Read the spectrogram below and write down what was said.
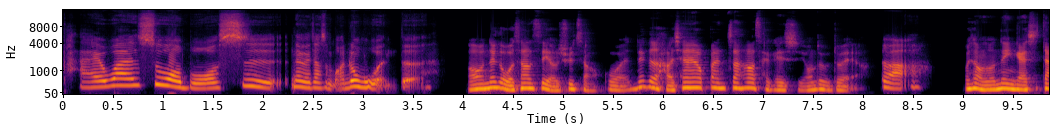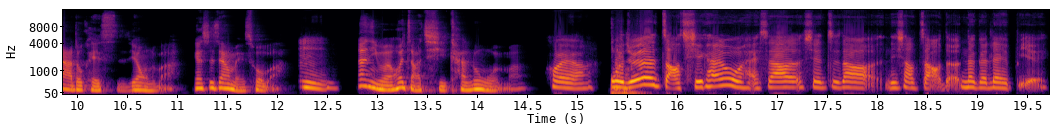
台湾硕博士那个叫什么论文的？哦，那个我上次有去找过，那个好像要办账号才可以使用，对不对啊？对啊。我想说，那应该是大家都可以使用的吧？应该是这样，没错吧？嗯。那你们会找期刊论文吗？会啊。我觉得找期刊论文还是要先知道你想找的那个类别，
